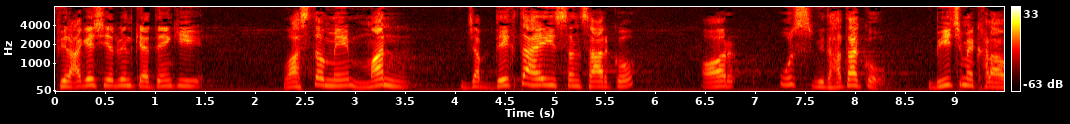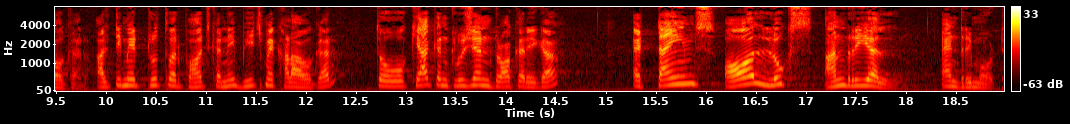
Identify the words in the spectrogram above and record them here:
फिर आगे शेरविंद कहते हैं कि वास्तव में मन जब देखता है इस संसार को और उस विधाता को बीच में खड़ा होकर अल्टीमेट ट्रुथ पर पहुँच कर नहीं, बीच में खड़ा होकर तो वो क्या कंक्लूजन ड्रॉ करेगा? At times all looks unreal and remote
